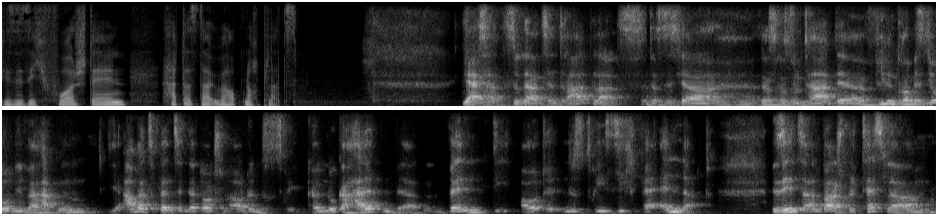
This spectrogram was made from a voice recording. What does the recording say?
die Sie sich vorstellen, hat das da überhaupt noch Platz? Ja, es hat sogar Zentralplatz. Das ist ja das Resultat der vielen Kommissionen, die wir hatten. Die Arbeitsplätze in der deutschen Autoindustrie können nur gehalten werden, wenn die Autoindustrie sich verändert. Wir sehen es am Beispiel Tesla.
